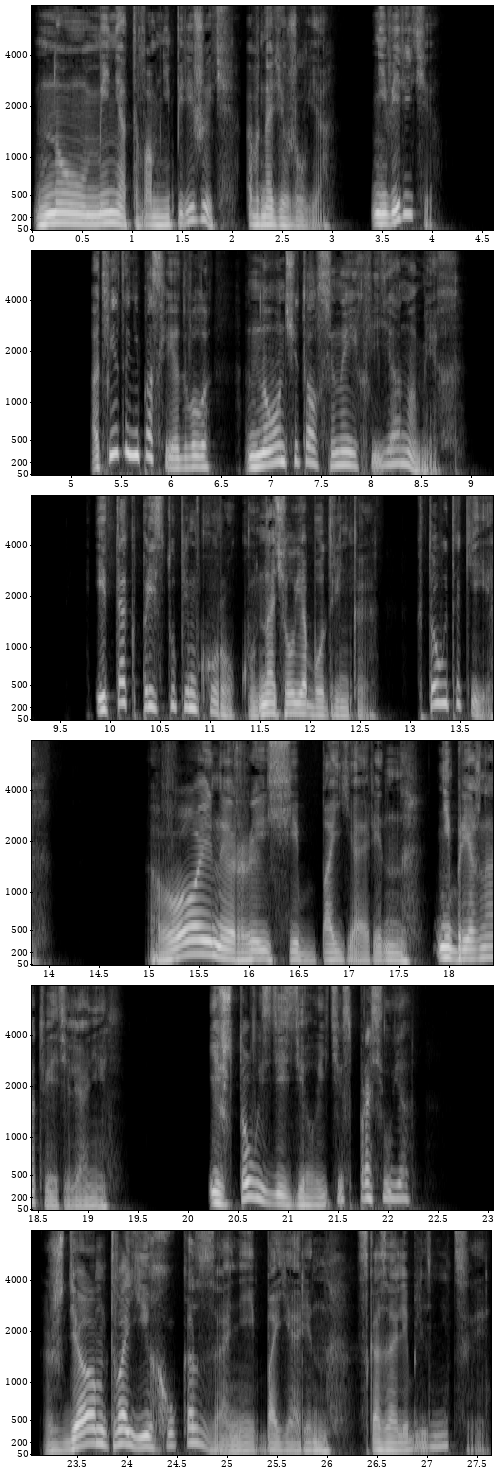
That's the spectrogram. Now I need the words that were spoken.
«Ну, меня-то вам не пережить», — обнадежил я. «Не верите?» Ответа не последовало, но он читался на их физиономиях. «Итак, приступим к уроку», — начал я бодренько. «Кто вы такие?» «Воины рыси, боярин», — небрежно ответили они. «И что вы здесь делаете?» — спросил я. «Ждем твоих указаний, боярин», — сказали близнецы.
